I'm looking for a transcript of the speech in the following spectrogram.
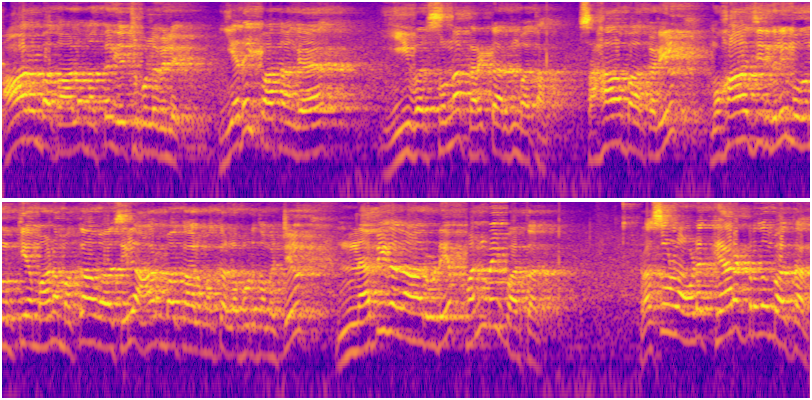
ஆரம்ப காலம் மக்கள் ஏற்றுக்கொள்ளவில்லை. எதை பார்த்தாங்க? இவர் சொன்னால் கரெக்டாக இருக்குன்னு பார்த்தாங்க சஹாபாக்களில் முஹாஜிர்களில் மிக முக்கியமான மக்காவாசியில் ஆரம்ப கால மக்களை பொறுத்தமற்றில் நபிகளாருடைய பண்பை பார்த்தார். ரசூல்லாவோட கேரக்டர் தான் பார்த்தார்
